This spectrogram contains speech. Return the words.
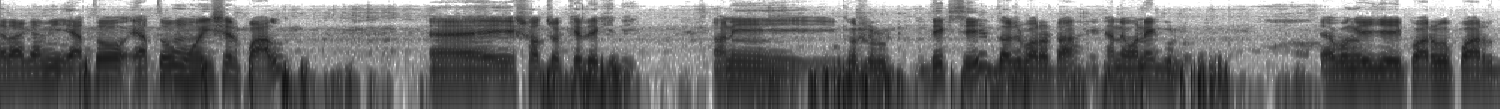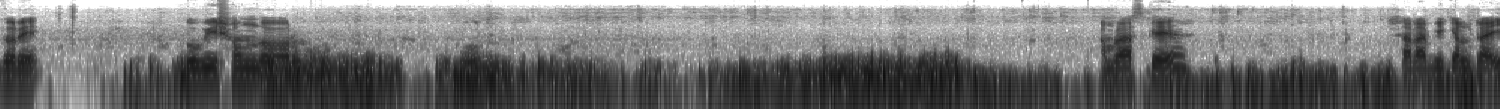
এর আগে আমি এত এত মহিষের পাল সচক্ষে দেখিনি। মানে গোসল দেখছি, দশ বারোটা, এখানে অনেকগুলো। এবং এই যে পার ও পার ধরে খুবই সুন্দর পুকুর। আমরা আজকে সারা বিকালটাই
